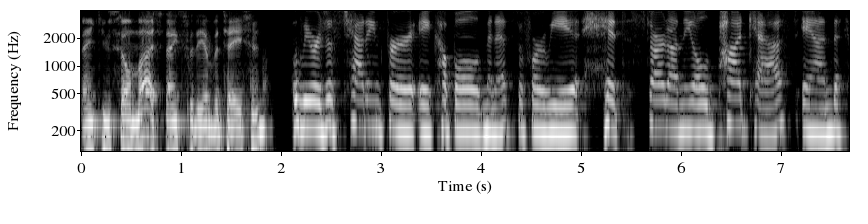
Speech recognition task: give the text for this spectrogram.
Thank you so much. Thanks for the invitation. We were just chatting for a couple minutes before we hit start on the old podcast. And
